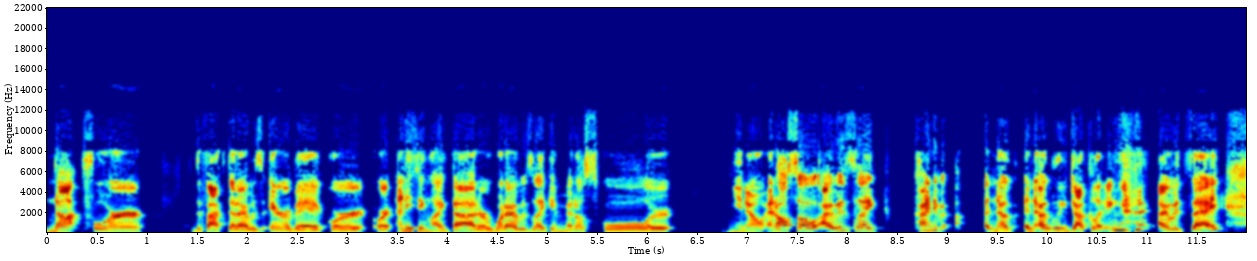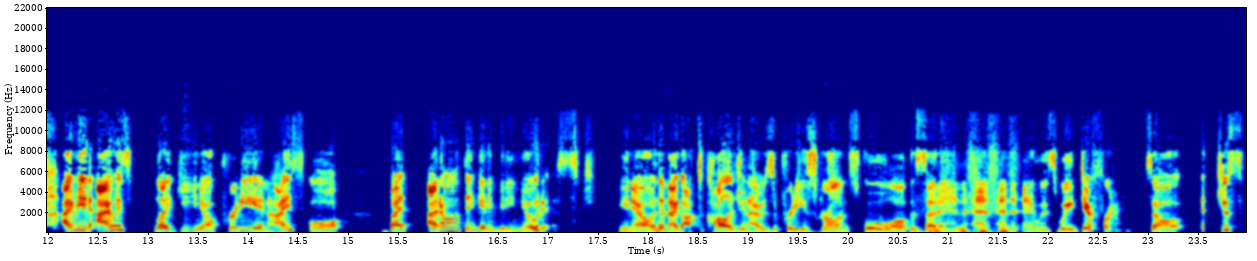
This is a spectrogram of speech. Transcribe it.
not for the fact that I was Arabic or or anything like that or what I was like in middle school or you know and also i was like kind of an, an ugly duckling i would say i mean i was like you know pretty in high school but i don't think anybody noticed you know and then i got to college and i was the prettiest girl in school all of a sudden and, and, and it was way different. So it just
